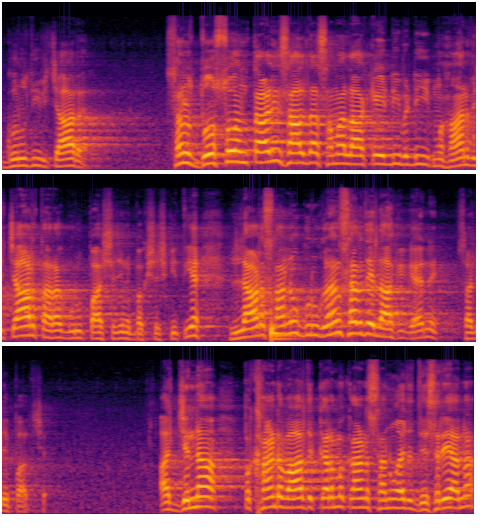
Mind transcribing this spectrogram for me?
ਗੁਰੂ ਦੀ ਵਿਚਾਰ ਹੈ। ਸਾਨੂੰ 239 ਸਾਲ ਦਾ ਸਮਾਂ ਲਾ ਕੇ ਏਡੀ ਵੱਡੀ ਮਹਾਨ ਵਿਚਾਰਧਾਰਾ ਗੁਰੂ ਪਾਤਸ਼ਾਹ ਜੀ ਨੇ ਬਖਸ਼ਿਸ਼ ਕੀਤੀ ਹੈ। ਲੜ ਸਾਨੂੰ ਗੁਰੂ ਗ੍ਰੰਥ ਸਾਹਿਬ ਦੇ ਲਾ ਕੇ ਗਏ ਨੇ ਸਾਡੇ ਪਾਤਸ਼ਾਹ। ਅੱਜ ਜਿੰਨਾ ਪਖੰਡਵਾਦ, ਕਰਮਕਾਂਡ ਸਾਨੂੰ ਅੱਜ ਦਿਸ ਰਿਹਾ ਨਾ,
